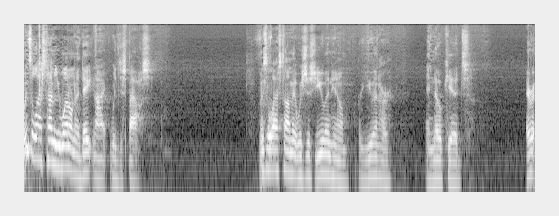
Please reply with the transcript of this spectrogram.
When's the last time you went on a date night with your spouse? When's the last time it was just you and him or you and her and no kids? Every,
